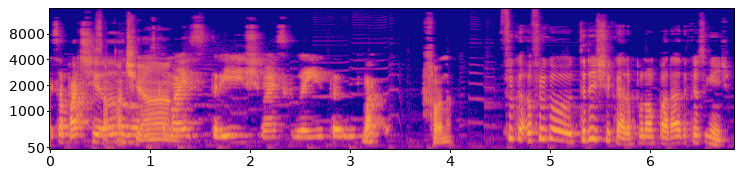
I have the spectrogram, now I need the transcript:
sapateando, uma Sapateando. música mais triste, mais lenta, muito bacana. Foda. Fico- eu fico triste, cara, por uma parada que é o seguinte.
